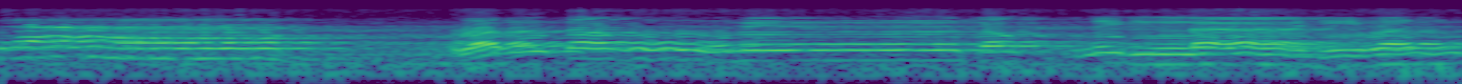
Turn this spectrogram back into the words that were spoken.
الله. وابتغوا من فضل الله والله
